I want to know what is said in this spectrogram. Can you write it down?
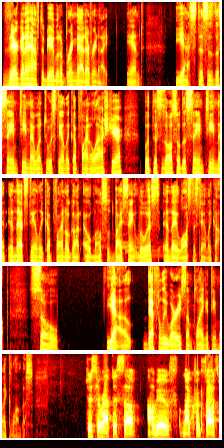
they're going to have to be able to bring that every night. And yes, this is the same team that went to a Stanley Cup final last year, but this is also the same team that in that Stanley Cup final got outmuscled by St. Louis and they lost the Stanley Cup. So, yeah, definitely worrisome playing a team like Columbus. Just to wrap this up, I'll give my quick thoughts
